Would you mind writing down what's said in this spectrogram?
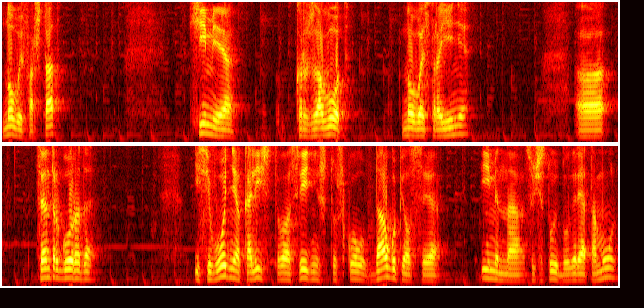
Новый Форштадт, химия, коржзавод, новое строение, э, центр города. И сегодня количество средних школ в Даугупилсе именно существует благодаря тому,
